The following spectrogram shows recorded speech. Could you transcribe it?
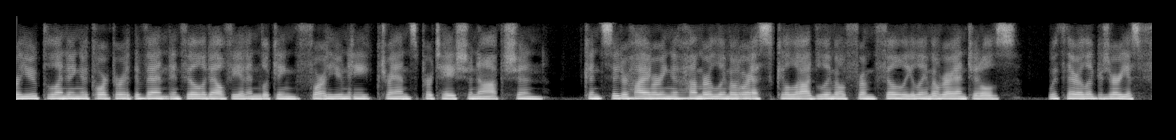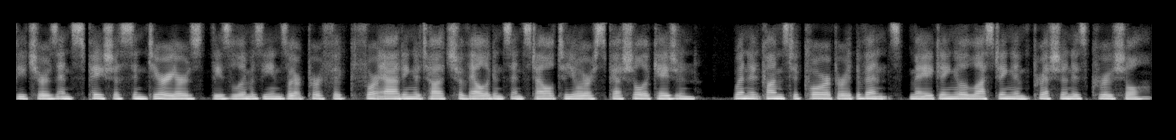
Are you planning a corporate event in Philadelphia and looking for a unique transportation option? Consider hiring a Hummer limo or Escalade limo from Philly Limo Rentals. With their luxurious features and spacious interiors, these limousines are perfect for adding a touch of elegance and style to your special occasion. When it comes to corporate events, making a lasting impression is crucial.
